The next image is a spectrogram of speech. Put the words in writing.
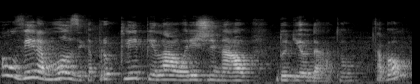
ouvir a música, pro clipe lá original do Diodato, tá bom?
